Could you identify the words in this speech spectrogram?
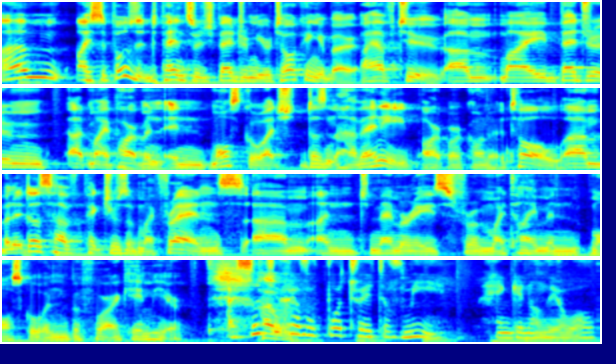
Um, I suppose it depends which bedroom you're talking about. I have two. Um, my bedroom at my apartment in Moscow actually doesn't have any artwork on it at all, um, but it does have pictures of my friends um, and memories from my time in Moscow and before I came here. I thought How, you have a portrait of me hanging on your wall.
